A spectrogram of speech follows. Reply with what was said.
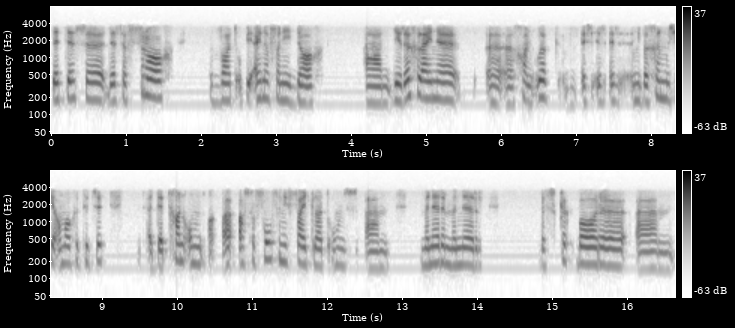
Dit is 'n dis 'n vraag wat op die einde van die dag ehm um, die riglyne uh, uh, gaan ook is, is is in die begin moes jy almal getoets het. Uh, dit gaan om uh, as gevolg van die feit dat ons ehm um, minder en minder beskikbare ehm um,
